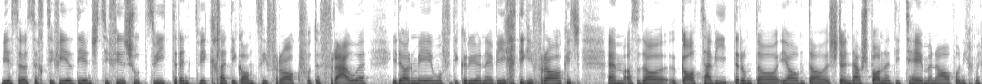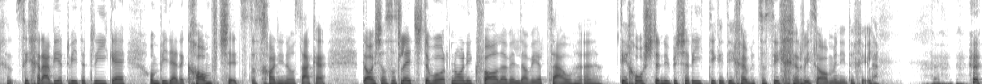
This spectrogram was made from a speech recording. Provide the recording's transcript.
wie soll sich Zivildienst, Zivilschutz weiterentwickeln, die ganze Frage der Frauen in der Armee, die für die Grünen eine wichtige Frage ist. Ähm, also da geht es auch weiter. Und da, ja, und da stehen auch spannende Themen an, wo ich mich sicher auch wieder reingeben. Und bei diesen Kampfjets, das kann ich noch sagen, da ist also das letzte Wort noch nicht gefallen, weil da wird es auch äh, die Kostenüberschreitungen, die kommen so sicher wie Samen in der Kille.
